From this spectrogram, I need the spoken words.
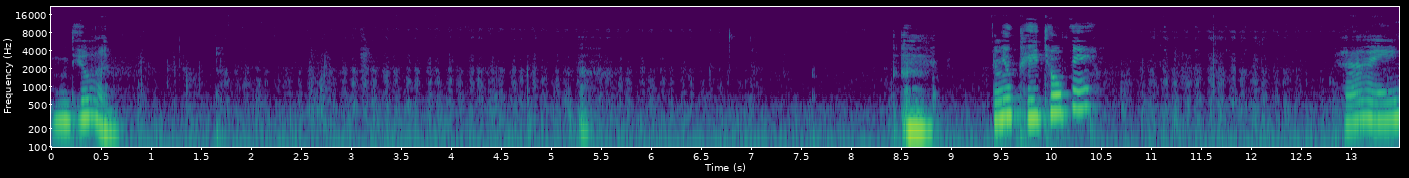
What are you doing? Are you okay, Toby? Hi.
